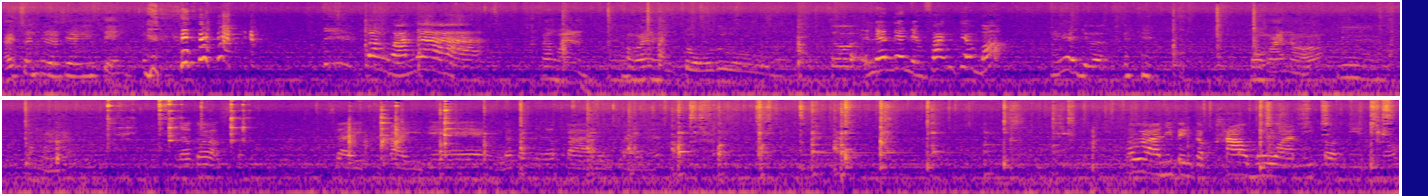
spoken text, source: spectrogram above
还剩下这一点， อืมเอามาแล้วก็ใส่ไข่แดงแล้วก็เนื้อปลาลงไปนะเพราะว่าอันนี้เป็นกับข้าวเมื่อวานนี้ตอนเย็นเนาะ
